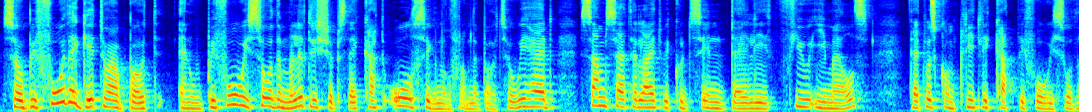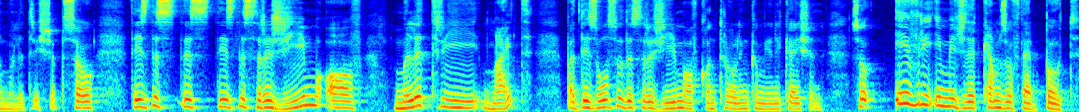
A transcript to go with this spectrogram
So before they get to our boat, and before we saw the military ships, they cut all signal from the boat. So we had some satellite, we could send daily few emails. That was completely cut before we saw the military ship. So there's this, this, there's this regime of military might, but there's also this regime of controlling communication. So every image that comes off that boat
